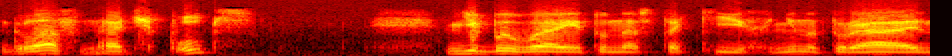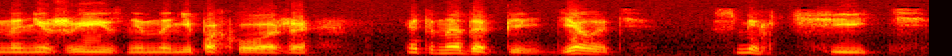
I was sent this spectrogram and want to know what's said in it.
глав начпупс. Не бывает у нас таких, ни натурально, ни жизненно, ни похоже. Это надо переделать, смягчить,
